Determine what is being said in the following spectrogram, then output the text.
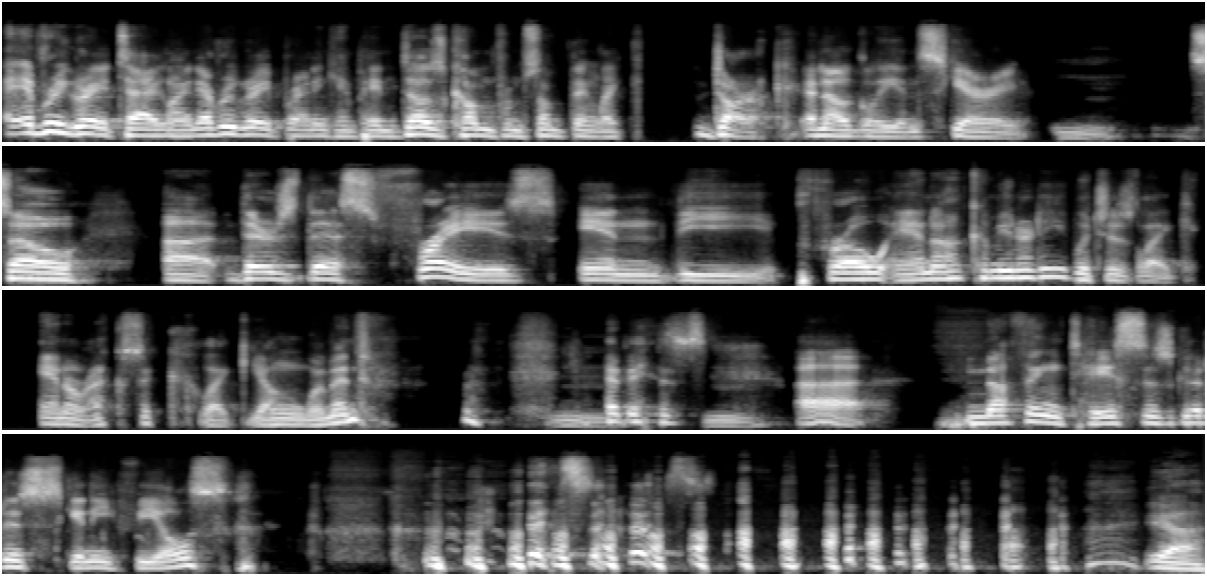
every great tagline every great branding campaign does come from something like dark and ugly and scary. Mm. So uh, there's this phrase in the pro Ana community, which is like anorexic, like young women. Mm. it is Mm. uh, nothing tastes as good as skinny feels. yeah.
